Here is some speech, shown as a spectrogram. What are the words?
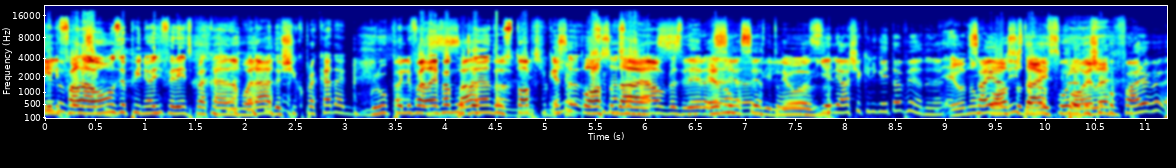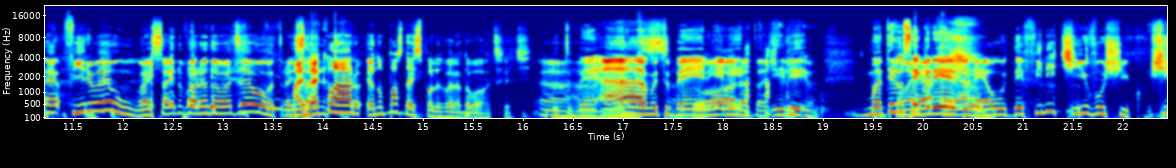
ele fala esse 11 opiniões diferentes pra cada namorado, o Chico pra cada grupo ele vai lá e vai mudando os tops porque Eu não é posso dar- brasileiro eu é não- acertou. maravilhoso. E ele acha que ninguém tá vendo, né? Eu não sai posso dar spoiler. Chico Firman é, Firman é um, aí sai no Varanda Odds é outro. Mas é no- claro, eu não posso dar spoiler do Varanda Awards, gente. Muito bem. Ah, Ah, muito bem. Ele, ele, tá ele. Manteve Então o segredo. É, é- é o definitivo Chico. Chico-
